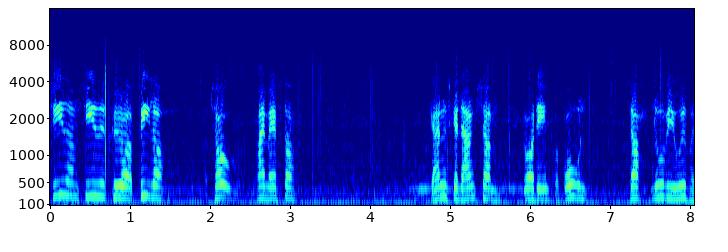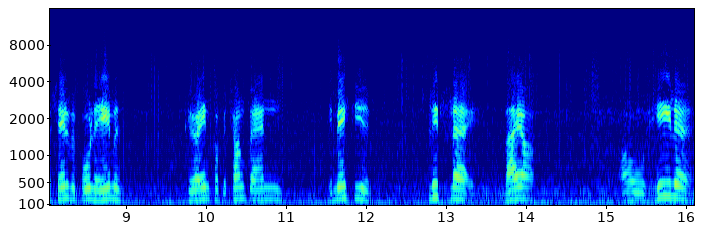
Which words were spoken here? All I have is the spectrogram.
Side om side kører biler og tog frem efter. Ganske langsomt går det ind på broen. Så nu er vi ude på selve brolæmet. Kører ind på betonbanen. Det mægtige splitflag vejer og hele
